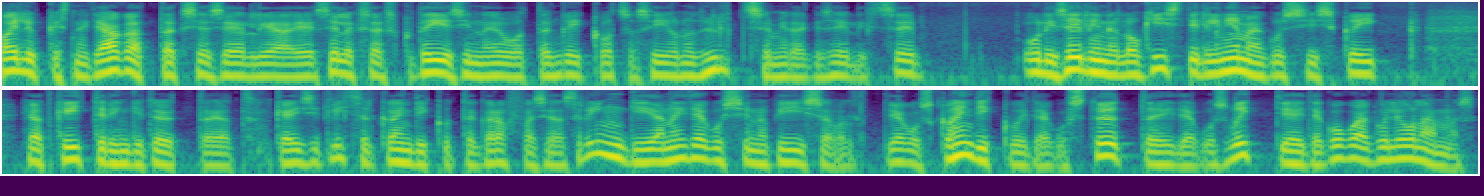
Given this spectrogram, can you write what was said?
paljukest neid jagatakse seal ja, ja selleks ajaks, kui teie sinna jõuate, on kõik otsas, ei olnud üldse midagi sellist, see oli selline logistiline nime, kus siis kõik head catering'i töötajad käisid lihtsalt kandikutega rahva seas ringi ja neid jagus sinna piisavalt, jagus kandikuid, jagus töötajaid, jagus võtjaid ja kogu aeg oli olemas.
